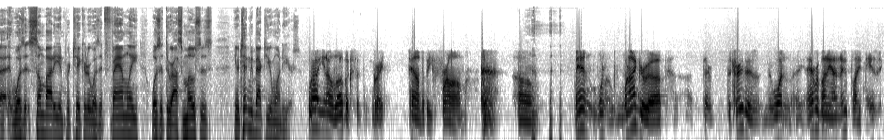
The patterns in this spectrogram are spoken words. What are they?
Uh, was it somebody in particular? Was it family? Was it through osmosis? You know, take me back to your wonder years. Well, you know, Lubbock's a great town to be from. um, man, when when I grew up, there, the truth is, there wasn't everybody I knew played music.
